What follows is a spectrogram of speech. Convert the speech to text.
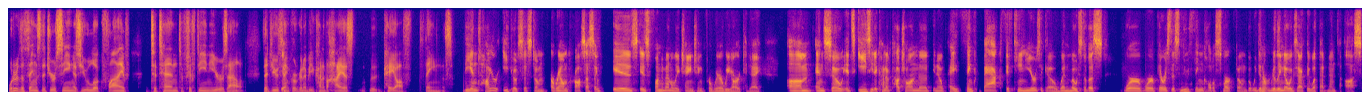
what are the things that you're seeing as you look five to 10 to 15 years out that you think yeah. are going to be kind of the highest uh, payoff things? The entire ecosystem around processing is is fundamentally changing for where we are today. Um, and so it's easy to kind of touch on the, you know, hey, think back 15 years ago when most of us were, were there was this new thing called a smartphone, but we didn't really know exactly what that meant to us.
